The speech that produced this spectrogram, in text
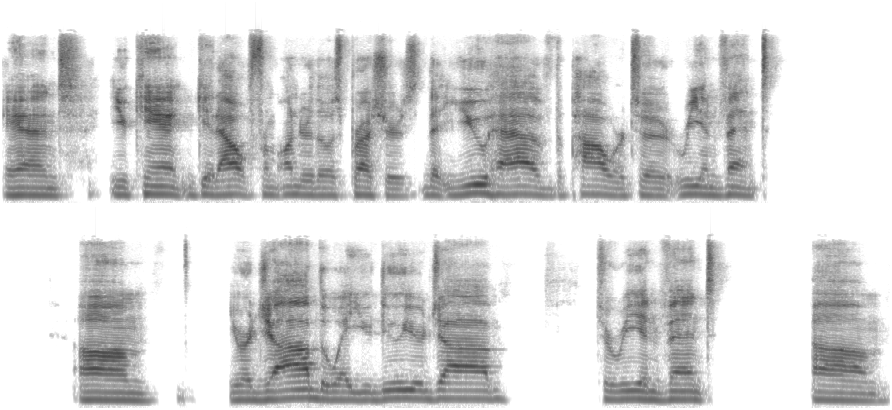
and you can't get out from under those pressures that you have the power to reinvent um, your job, the way you do your job, to reinvent, um,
